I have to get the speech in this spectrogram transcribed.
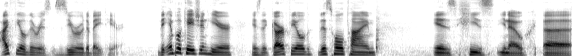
I feel there is zero debate here. The implication here is that Garfield, this whole time, is he's you know uh,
